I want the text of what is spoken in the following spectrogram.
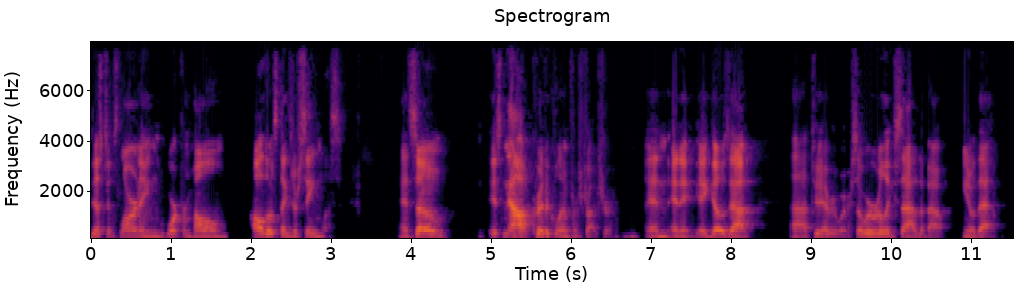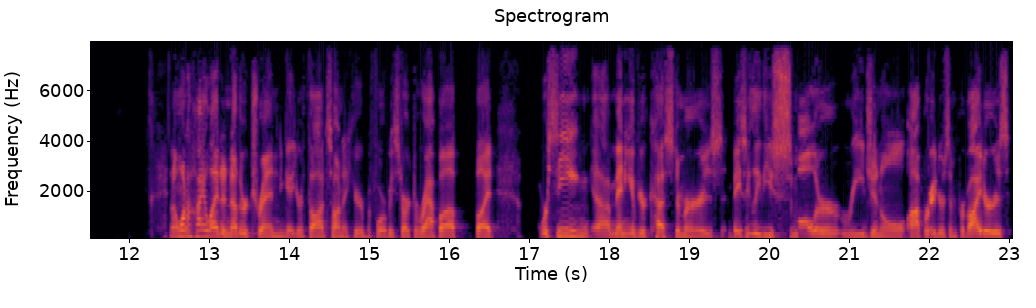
distance learning, work from home. All those things are seamless. And so it's now a critical infrastructure and, and it, it goes out uh, to everywhere. So we're really excited about, you know, that. And I want to highlight another trend and get your thoughts on it here before we start to wrap up. But we're seeing uh, many of your customers, basically these smaller regional operators and providers,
